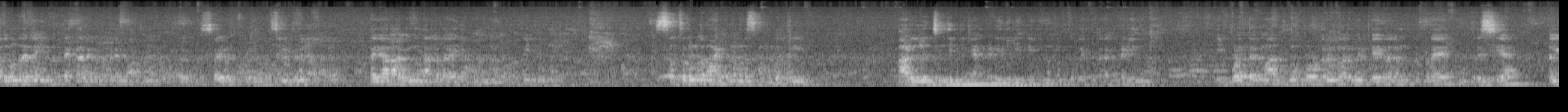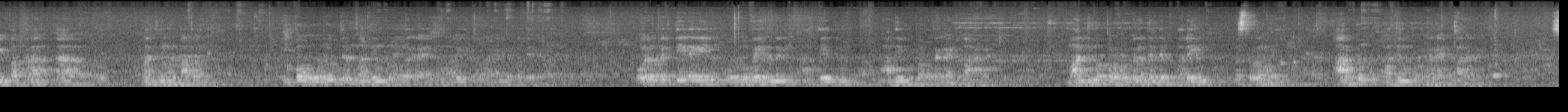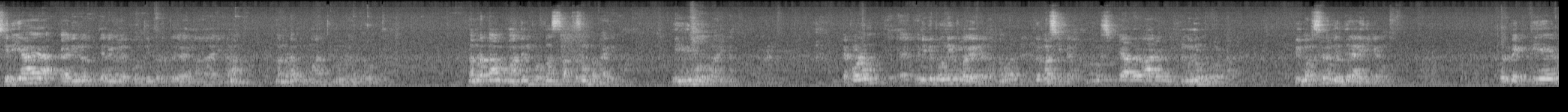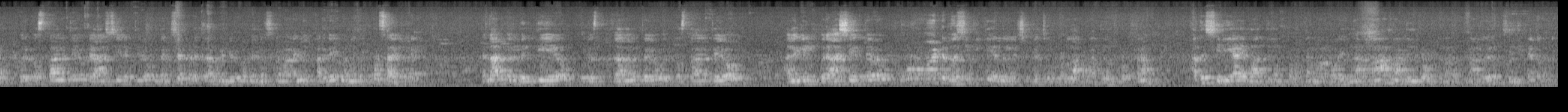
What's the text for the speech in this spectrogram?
അതുകൊണ്ട് തന്നെ ഇന്നത്തെ കാലഘട്ടത്തിലെ മാധ്യമപ്രവർത്തകർ സ്വയം ഒരു വിമർശനത്തിന് തയ്യാറാകുന്നത് നല്ലതായിരിക്കുമെന്നാണ് പ്രതീക്ഷിക്കുന്നത്. സ്വതന്ത്രമായിട്ട് നമ്മുടെ സമൂഹത്തിൽ ആളുകളെ ചിന്തിപ്പിക്കാൻ കഴിയുന്ന രീതിയിലേക്ക് നമുക്ക് ഉയർത്തരാൻ കഴിയുന്നുണ്ട്. കഴിയുന്നു ഇപ്പോഴത്തെ മാധ്യമ പ്രവർത്തനം എന്ന് പറയുന്നത് കേവലം നമ്മുടെ ദൃശ്യ അല്ലെങ്കിൽ പത്ര മാധ്യമങ്ങൾ മാത്രമല്ല. ഇപ്പോൾ ഓരോരുത്തരും മാധ്യമ പ്രവർത്തകരായി മാറി എന്റെ പ്രത്യേകത. ഓരോ വ്യക്തിയുടെ കയ്യിലും ഒരു മൊബൈൽ ഉണ്ടെങ്കിൽ അദ്ദേഹത്തിനും മാധ്യമ പ്രവർത്തകനായിട്ട് മാറാൻ പറ്റും. മാധ്യമ പ്രവർത്തനത്തിന്റെ ഫലയും വിസ്തൃതമായി ആർക്കും മാധ്യമ പ്രവർത്തകരായിട്ട് മാറാൻ കഴിയും ശരിയായ കാര്യങ്ങൾ ജനങ്ങളെ ബോധ്യപ്പെടുത്തുക എന്നതായിരിക്കണം നമ്മുടെ മാധ്യമങ്ങളുടെ പ്രവൃത്തി. നമ്മുടെ മാധ്യമ പ്രവർത്തനം സത്യസന്ധമായിരിക്കണം നീതിപൂർവമായിരിക്കണം. എപ്പോഴും എനിക്ക് തോന്നിയിട്ടുള്ള കാര്യമാണ് നമ്മൾ വിമർശിക്കണം. വിമർശിക്കാതെ ആരും മുന്നോട്ട് പോകണ്ട. വിമർശനം എന്തിനായിരിക്കണം? ഒരു വ്യക്തിയെയോ ഒരു പ്രസ്ഥാനത്തെയോ ഒരു ആശയത്തെയോ മെച്ചപ്പെടുത്താൻ വേണ്ടിയുള്ള വിമർശനമാണെങ്കിൽ അതിനെയും നമുക്ക് പ്രോത്സാഹിപ്പിക്കണം എന്നാൽ ഒരു വ്യക്തിയെയോ ഒരു സ്ഥാപനത്തെയോ ഒരു പ്രസ്ഥാനത്തെയോ അല്ലെങ്കിൽ ഒരു ആശയത്തെയോ പൂർണമായിട്ട് നശിപ്പിക്കുക എന്ന ലക്ഷ്യം വെച്ചുകൊണ്ടുള്ള മാധ്യമ പ്രവർത്തനം അത് ശരിയായ മാധ്യമ പ്രവർത്തനമാണോ എന്ന് ആ മാധ്യമ പ്രവർത്തനം നടത്തുന്ന ആളുകൾ ചിന്തിക്കേണ്ടതുണ്ട്.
